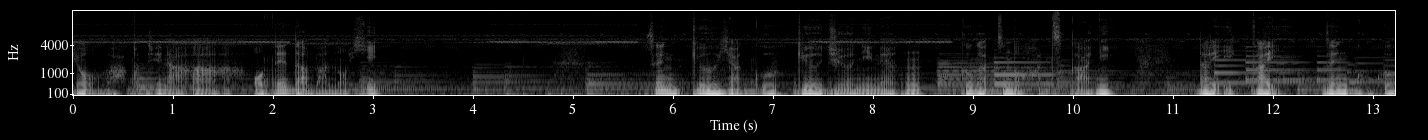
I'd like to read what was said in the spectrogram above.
今日はこちら、お手玉の日。1992年9月の20日に第1回全国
